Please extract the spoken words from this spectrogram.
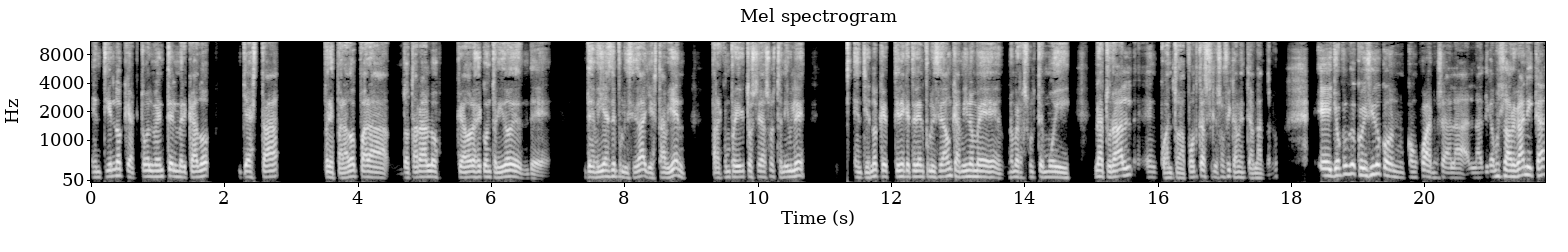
Entiendo que actualmente el mercado ya está preparado para dotar a los creadores de contenido de, de, de vías de publicidad y está bien. Para que un proyecto sea sostenible, entiendo que tiene que tener publicidad, aunque a mí no me, no me resulte muy natural en cuanto a podcast filosóficamente hablando. Eh, yo creo que coincido con, con Juan, o sea, la, digamos, la orgánica,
